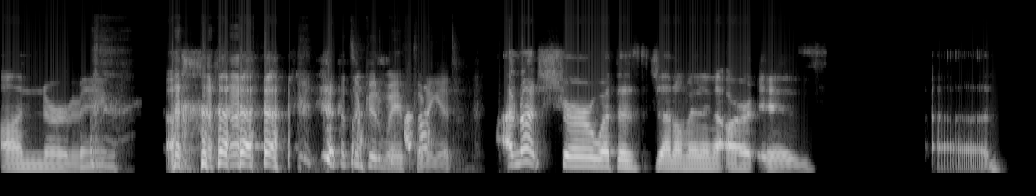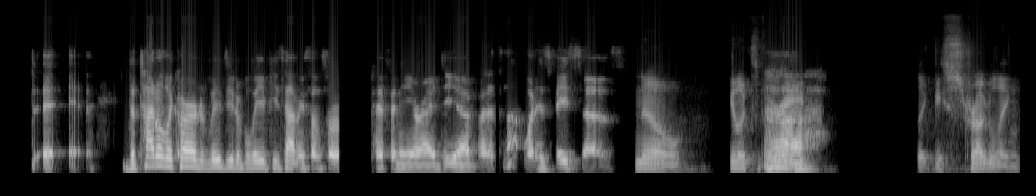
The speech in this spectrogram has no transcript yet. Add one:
unnerving. That's a good way of putting it. I'm not sure what this gentleman in the art is. Uh, it- it- the title of the card leads you to believe he's having some sort of epiphany or idea, but it's not what his face says. No, he looks very Ah, like he's struggling.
